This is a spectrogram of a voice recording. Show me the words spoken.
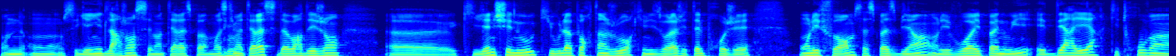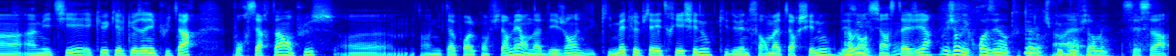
on, on c'est gagner de l'argent, ça m'intéresse pas. Moi, ce qui mm. m'intéresse, c'est d'avoir des gens qui viennent chez nous, qui ouvrent la porte un jour, qui nous disent voilà, j'ai tel projet on les forme, ça se passe bien, on les voit épanouis, et derrière, qui trouvent un, un métier, et que quelques années plus tard, pour certains en plus, euh, Anita pourra le confirmer, on a des gens qui mettent le pied à l'étrier chez nous, qui deviennent formateurs chez nous, des Ah oui, anciens stagiaires. Oui, J'en ai croisé un tout à l'heure, je peux Ouais. confirmer. C'est ça.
